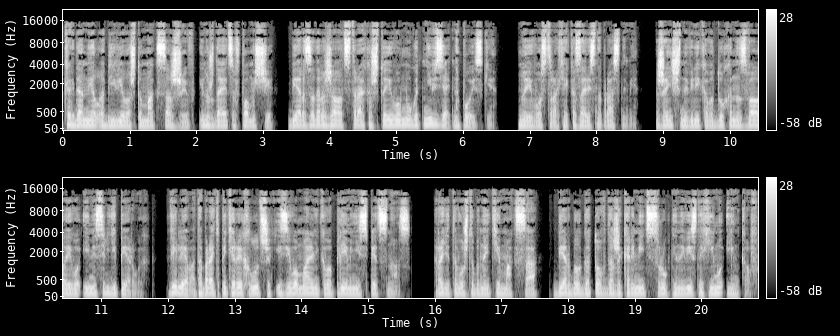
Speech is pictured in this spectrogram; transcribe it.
Когда Нел объявила, что Макса жив и нуждается в помощи, Бер задрожал от страха, что его могут не взять на поиски. Но его страхи оказались напрасными. Женщина Великого Духа назвала его имя среди первых, велев отобрать пятерых лучших из его маленького племени спецназ. Ради того, чтобы найти Макса, Бер был готов даже кормить с рук ненавистных ему инков.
